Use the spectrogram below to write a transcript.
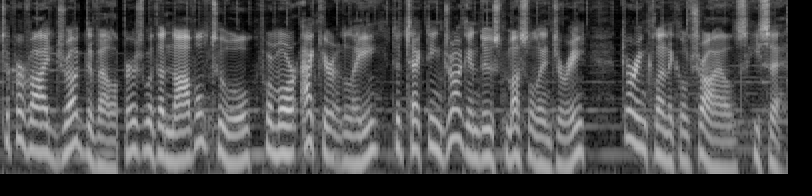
to provide drug developers with a novel tool for more accurately detecting drug induced muscle injury during clinical trials, he said.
